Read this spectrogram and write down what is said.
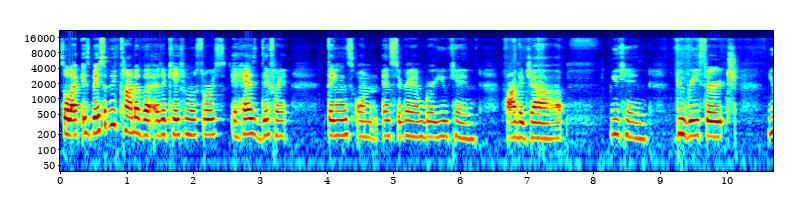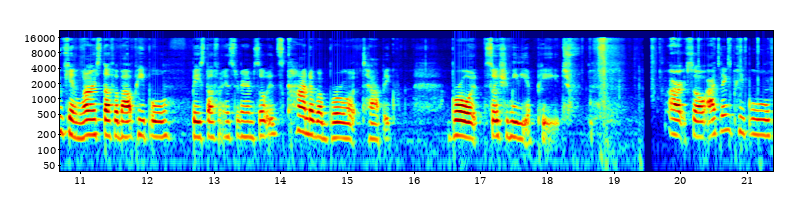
So like it's basically kind of an educational source. It has different things on Instagram where you can find a job, you can do research, you can learn stuff about people based off of Instagram. So it's kind of a broad topic, broad social media page. All right, so I think people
